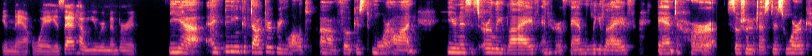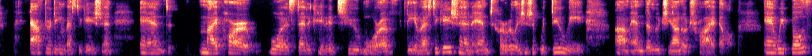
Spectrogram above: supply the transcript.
in that way. Is that how you remember it? Yeah, I think Dr. Greenwald um, focused more on Eunice's early life and her family life and her social justice work after the investigation. And my part was dedicated to more of the investigation and her relationship with Dewey um, and the Luciano trial. And we both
